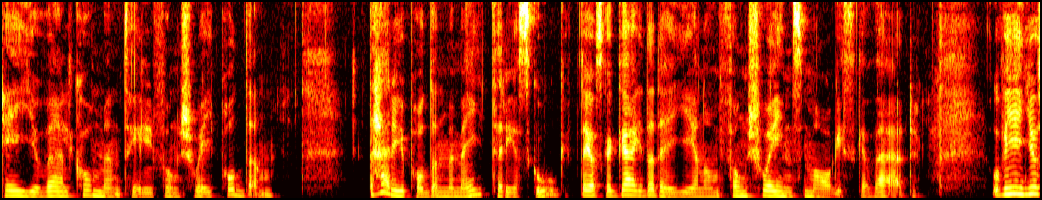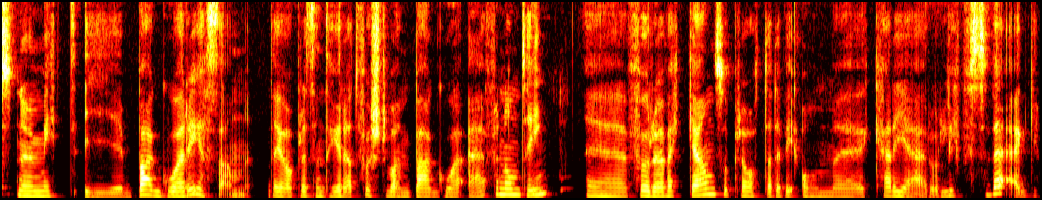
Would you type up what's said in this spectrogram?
Hej och välkommen till Feng Shui-podden. Det här är ju podden med mig, Therese Skog, där jag ska guida dig genom Feng Shuins magiska värld. Och vi är just nu mitt i Bagua-resan, där jag har presenterat först vad en Bagua är för någonting. Eh, förra veckan så pratade vi om eh, karriär och livsväg.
